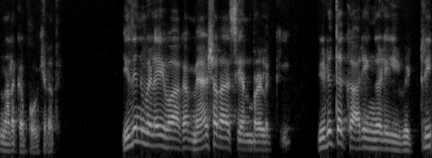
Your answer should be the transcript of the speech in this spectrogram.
நடக்கப் போகிறது. இதன் விளைவாக மேஷராசி அன்பர்களுக்கு எடுத்த காரியங்களில் வெற்றி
